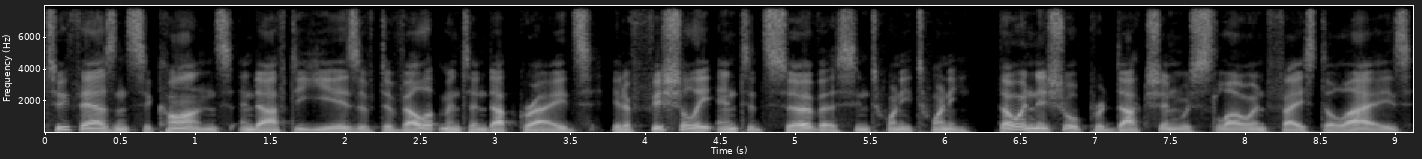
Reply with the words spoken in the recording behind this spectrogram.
2000 seconds, and after years of development and upgrades, it officially entered service in 2020. Though initial production was slow and faced delays,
